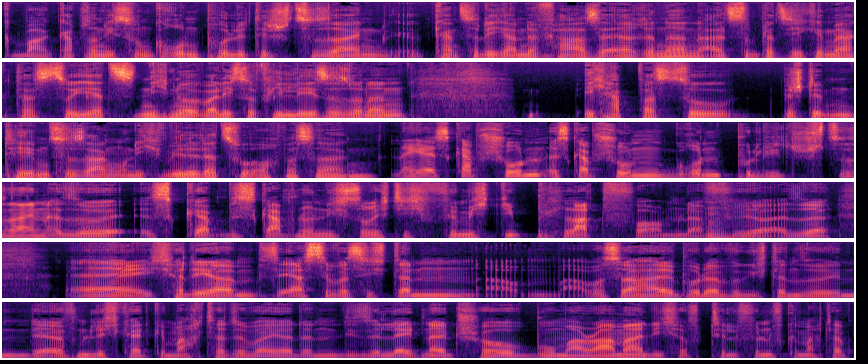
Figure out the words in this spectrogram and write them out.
gab es noch nicht so einen Grund, politisch zu sein. Kannst du dich an eine Phase erinnern, als du plötzlich gemerkt hast, so jetzt nicht nur, weil ich so viel lese, sondern ich habe was zu bestimmten Themen zu sagen und ich will dazu auch was sagen? Naja, es gab schon, es gab schon einen Grund, politisch zu sein. Also es gab, es gab nur nicht so richtig für mich die Plattform dafür. Mhm. Also äh, ich hatte ja das erste, was ich dann außerhalb oder wirklich dann so in der Öffentlichkeit gemacht hatte, war ja dann diese Late-Night-Show Boomerama, die ich auf Tele 5 gemacht habe.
